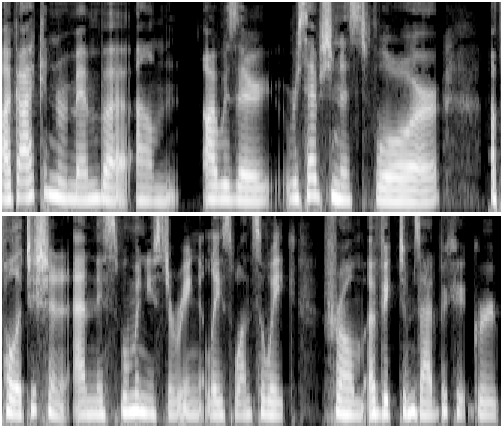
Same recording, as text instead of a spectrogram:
Like I can remember, um, I was a receptionist for a politician, and this woman used to ring at least once a week from a victims advocate group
